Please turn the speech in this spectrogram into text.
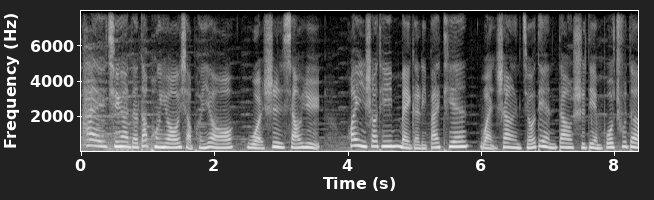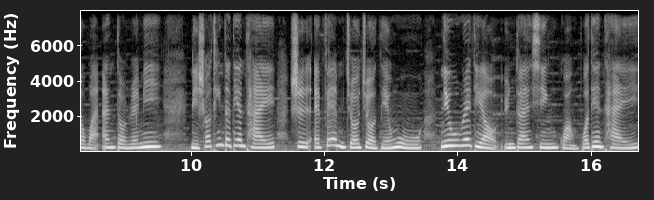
嗨亲爱的大朋友小朋友我是小雨。欢迎收听每个礼拜天晚上九点到十点播出的《晚安，哆瑞咪》。你收听的电台是 FM 九九点五 New Radio 云端新广播电台。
